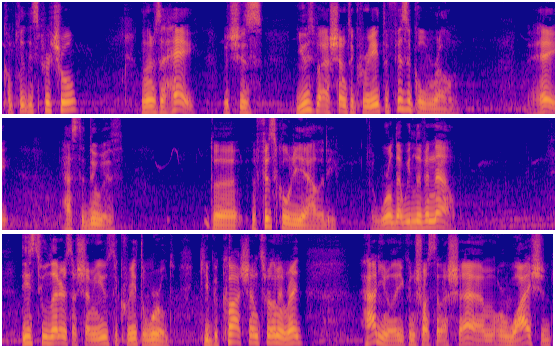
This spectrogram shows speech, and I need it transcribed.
completely spiritual. And there's a Hey, which is used by Hashem to create the physical realm. The Hey has to do with the, the physical reality, the world that we live in now. These two letters Hashem used to create the world. Hashem right? How do you know that you can trust in Hashem, or why should,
